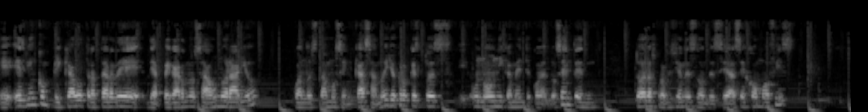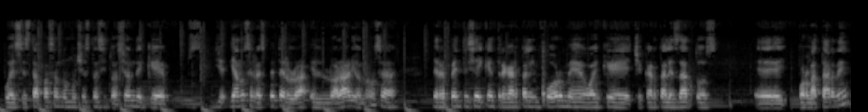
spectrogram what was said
Eh, es bien complicado tratar de, de, apegarnos a un horario cuando estamos en casa, ¿no? yo creo que esto es eh, no únicamente con el docente, en todas las profesiones donde se hace home office, pues está pasando mucho esta situación de que pues, ya no se respeta el, horario, ¿no? O sea, de repente si hay que entregar tal informe o hay que checar tales datos eh, por la tarde,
